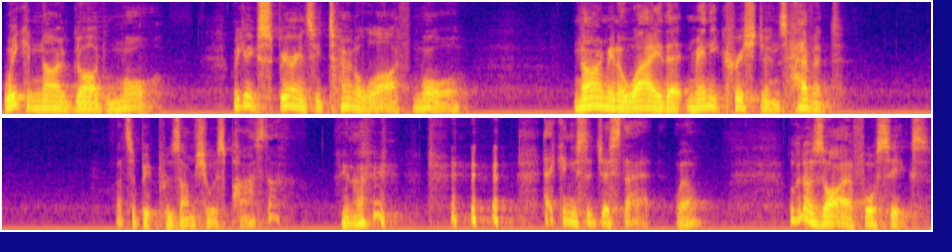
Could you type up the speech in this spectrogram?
we can know God more. We can experience eternal life more, know Him in a way that many Christians haven't. That's a bit presumptuous, Pastor. You know? How can you suggest that? Well, look at Isaiah 4 6.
